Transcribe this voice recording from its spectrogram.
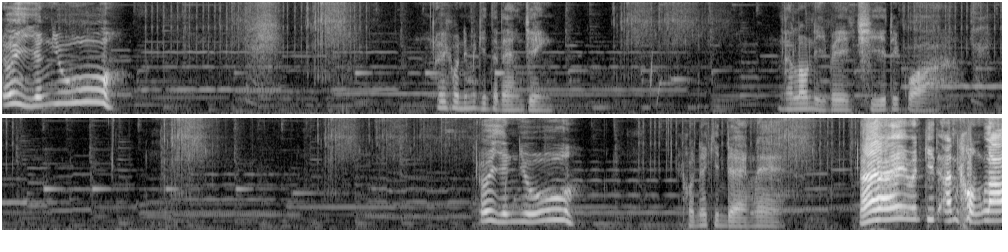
เฮ้ย ยังอยู่ เฮ้ย คนนี้ไม่กินแต่แดงจริง งั้นเราหนีไปอีกชีสดีกว่า เอ้ย ยังอยู่ คนนี้กินแดงแน่ไอ้มันกินอันของเรา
